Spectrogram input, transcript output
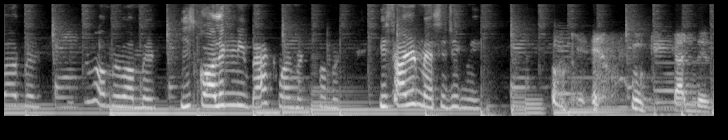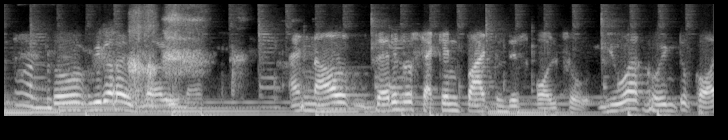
One minute. One minute. One minute. He's calling me back. One minute. One minute. He started messaging me. Okay, okay, cut this. So we're gonna ignore it now. And now there is a second part to this also. You are going to call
